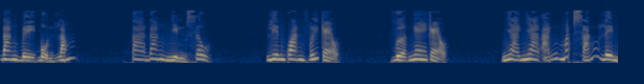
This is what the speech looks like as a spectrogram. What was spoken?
đang bề bổn lắm. Ta đang nhìn sâu, liên quan với kẹo, vừa nghe kẹo, nha nha ánh mắt sáng lên,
